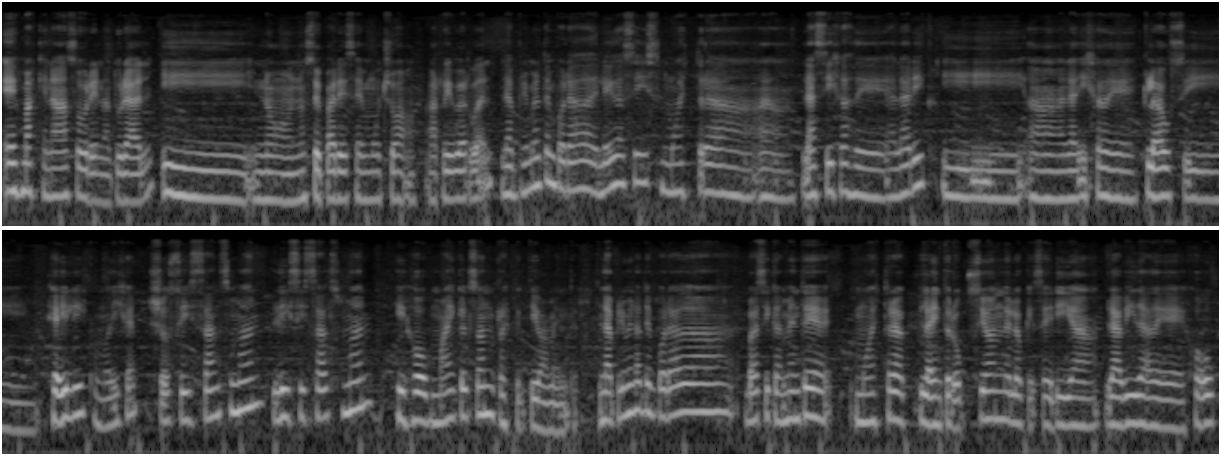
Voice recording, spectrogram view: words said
es más que nada sobrenatural y no, no se parece mucho a, Riverdale. La primera temporada de Legacy muestra a las hijas de Alaric y a la hija de Klaus y Hayley, como dije, Josie Salzman, Lizzie Salzman y Hope Michelson respectivamente. La primera temporada básicamente muestra la introducción de lo que sería la vida de Hope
